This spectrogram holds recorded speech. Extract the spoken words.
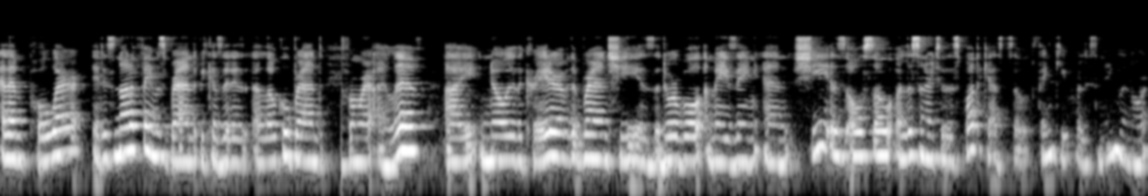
LM Polewear. It is not a famous brand because it is a local brand from where I live. I know the creator of the brand. She is adorable, amazing, and she is also a listener to this podcast. So thank you for listening, Lenore.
